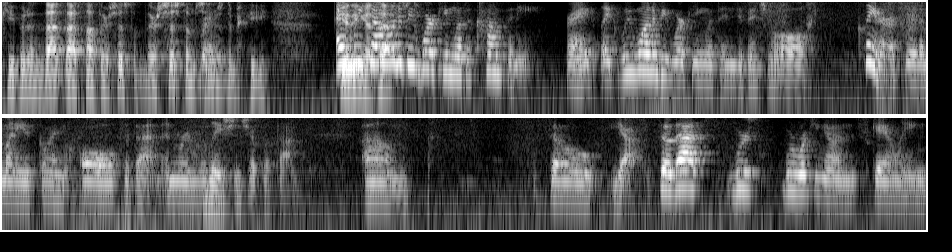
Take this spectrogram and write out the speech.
keep it in that that's not their system their system seems Right. to be And we a don't want to be working with a company, right? Like we want to be working with individual cleaners where the money is going all to them and we're in Mm-hmm. relationship with them. Um, so yeah, so that's we're we're working on scaling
